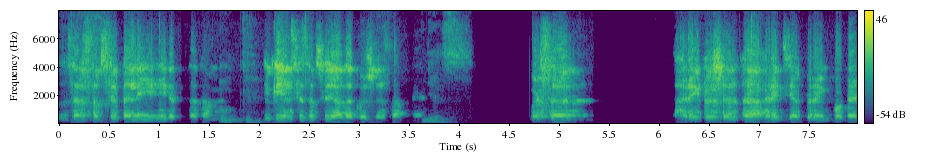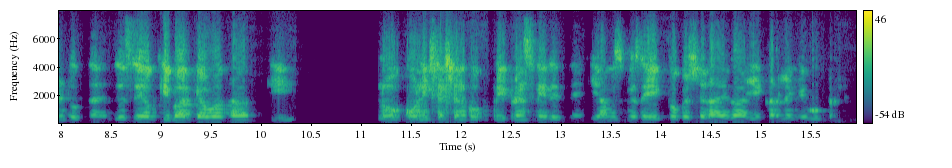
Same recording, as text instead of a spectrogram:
सर सबसे पहले यही रखता था मैं ओके क्योंकि इनसे सबसे ज़्यादा क्वेश्चंस आते हैं। यस बट सर हर एक क्वेश्चन हर एक चैप्टर इम्पोर्टेंट होता है। जैसे अब की बार क्या हुआ था कि लोग कॉनिक सेक्शन को प्रीफरेंस नहीं देते हैं कि हम इसमें से एक तो क्वेश्चन आएगा ये कर लेंगे वो कर लेंगे।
